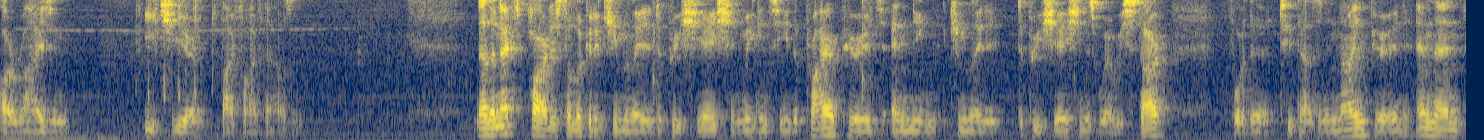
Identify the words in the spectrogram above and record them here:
are rising each year by 5,000. Now the next part is to look at accumulated depreciation. We can see the prior period's ending accumulated depreciation is where we start for the 2009 period and then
